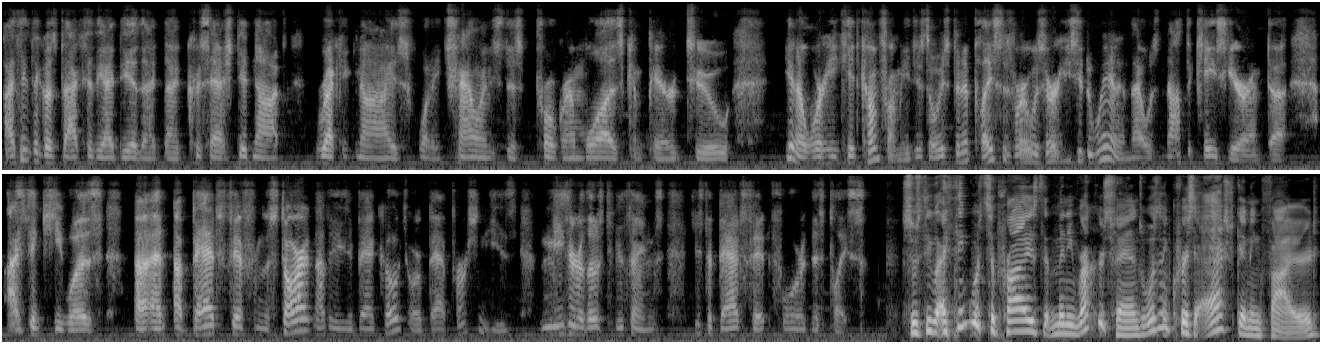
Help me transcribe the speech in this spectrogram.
I think that goes back to the idea that, that Chris Ash did not recognize what a challenge this program was compared to, you know where he could come from. He just always been in places where it was very easy to win, and that was not the case here. And uh, I think he was uh, a bad fit from the start. Not that he's a bad coach or a bad person. He's neither of those two things. Just a bad fit for this place. So, Steve, I think what surprised many Rutgers fans wasn't Chris Ash getting fired,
